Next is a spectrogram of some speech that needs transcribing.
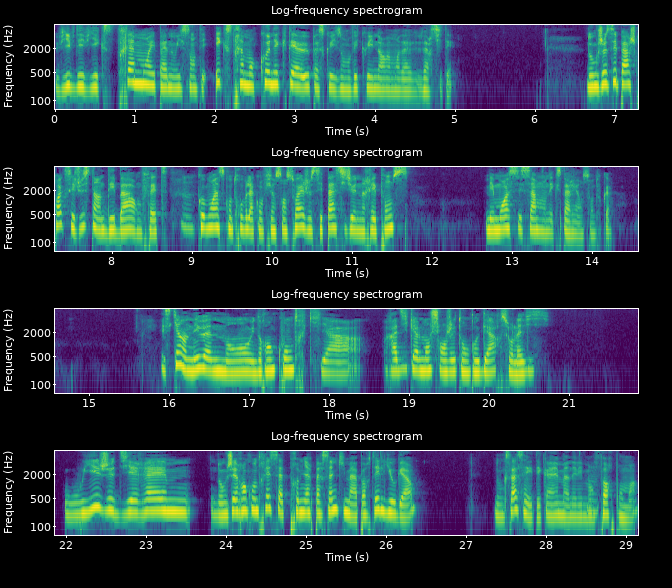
vivent des vies extrêmement épanouissantes et extrêmement connectées à eux parce qu'ils ont vécu énormément d'adversité. Donc je sais pas, je crois que c'est juste un débat en fait. Hmm. Comment est-ce qu'on trouve la confiance en soi? Et je sais pas si j'ai une réponse, mais moi c'est ça mon expérience en tout cas. Est-ce qu'il y a un événement, une rencontre qui a radicalement changé ton regard sur la vie? Oui, je dirais. Donc j'ai rencontré cette première personne qui m'a apporté le yoga. Donc ça, ça a été quand même un élément hmm. fort pour moi.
